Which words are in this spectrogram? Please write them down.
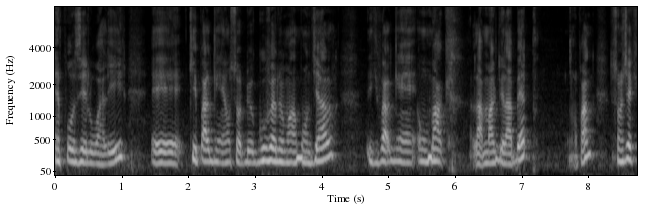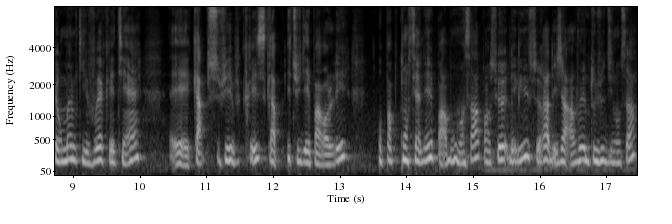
imposer l'Ouali et qui parle gagner une sorte de gouvernement mondial et qui parle gagner une marque, la marque de la bête. Vous Songez que vous-même qui vrai chrétien et cap suivre Christ, cap étudier parole ou pas concerné par moment ça, parce que l'Église sera déjà enlevée, toujours dit nous ça.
